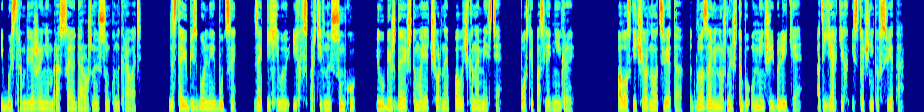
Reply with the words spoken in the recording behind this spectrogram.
и быстрым движением бросаю дорожную сумку на кровать. Достаю бейсбольные бутсы, запихиваю их в спортивную сумку и убеждаюсь, что моя черная палочка на месте после последней игры. Полоски черного цвета под глазами нужны, чтобы уменьшить блики от ярких источников света.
